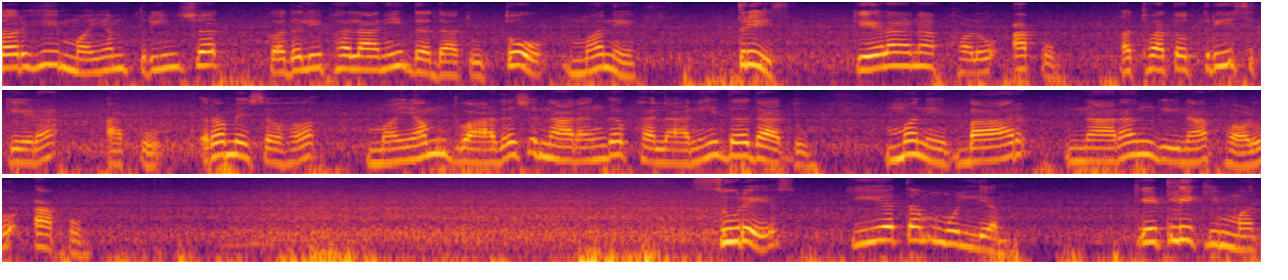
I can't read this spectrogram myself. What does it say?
તરહી મયમ ત્રિંશત કદલી ફલાની દદાતું, તો મને ત્રીસ કેળાના ફળો આપો, અથવા તો ત્રીસ કેળા આપો. રમેશ, મયમ દ્વાદશ નારંગ ફલાની દદાતું, મને બાર નારંગીના ફળો આપો. સુરેશ, કિયતમ મૂલ્યમ, કેટલી કિંમત?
